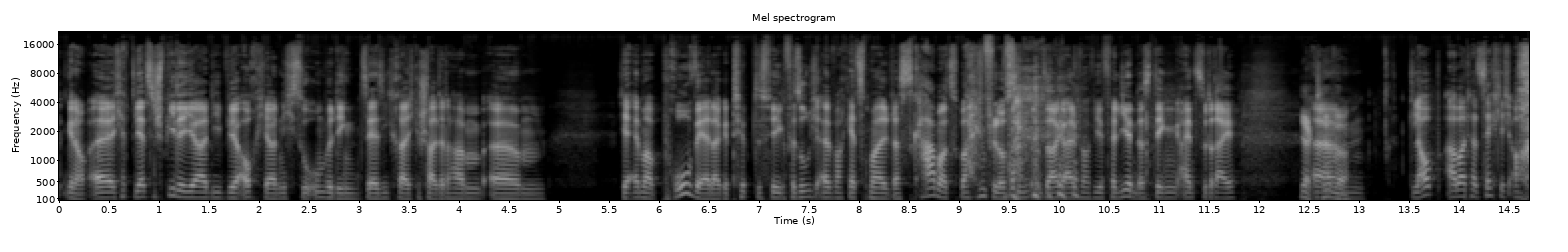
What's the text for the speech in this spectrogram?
genau. Äh, ich habe die letzten Spiele ja, die wir auch ja nicht so unbedingt sehr siegreich gestaltet haben, ähm, ja immer pro Werder getippt. Deswegen versuche ich einfach jetzt mal das Karma zu beeinflussen und sage einfach, wir verlieren das Ding 1 zu 3. Ja, clever. Ähm, glaub aber tatsächlich auch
